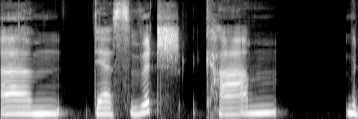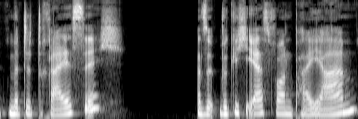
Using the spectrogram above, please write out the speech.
Ähm, der Switch kam mit Mitte 30, also wirklich erst vor ein paar Jahren,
